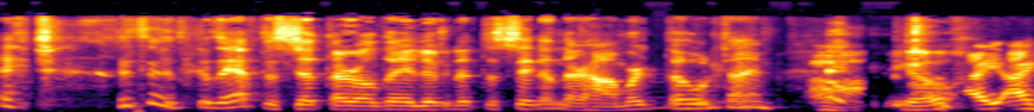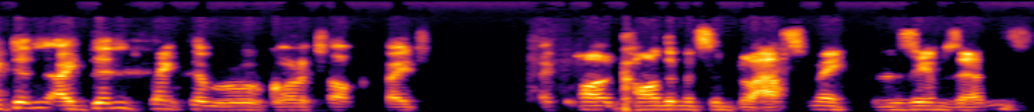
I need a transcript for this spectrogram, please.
Because they have to sit there all day looking at the ceiling. They're hammered the whole time. Oh, You know? I, I didn't. I didn't think that we were going to talk about like, condiments and blasphemy in the same sentence.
